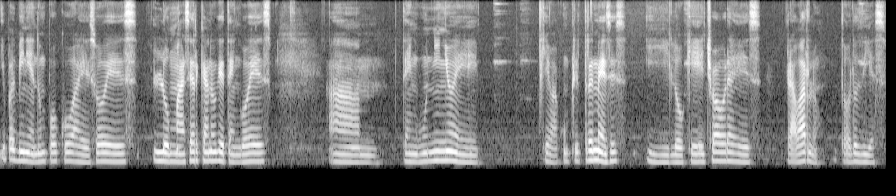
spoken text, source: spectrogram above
Y pues viniendo un poco a eso es lo más cercano que tengo es, tengo un niño de, que va a cumplir tres meses y lo que he hecho ahora es grabarlo todos los días.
